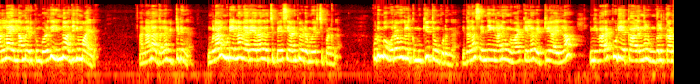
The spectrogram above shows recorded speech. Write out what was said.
நல்லா இல்லாமல் இருக்கும் பொழுது இன்னும் அதிகமாகிடும் அதனால் அதெல்லாம் விட்டுடுங்க. உங்களால் முடியலன்னா வேறு யாராவது வச்சு பேசி அனுப்பிவிட முயற்சி பண்ணுங்கள் குடும்ப உறவுகளுக்கு முக்கியத்துவம் கொடுங்க. இதெல்லாம் செஞ்சீங்கனாலே உங்கள் வாழ்க்கையில் வெற்றி ஆயிடலாம். இனி வரக்கூடிய காலங்கள் உங்களுக்கான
